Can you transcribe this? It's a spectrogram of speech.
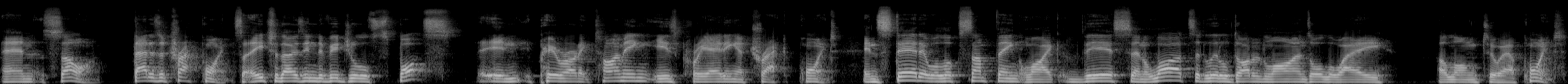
and so on. That is a track point. So each of those individual spots in periodic timing is creating a track point. Instead, it will look something like this and lots of little dotted lines all the way along to our point.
